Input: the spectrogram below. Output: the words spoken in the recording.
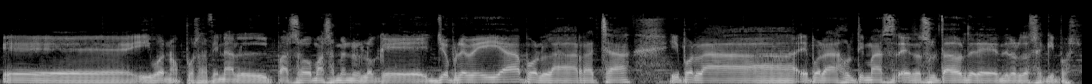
Eh, y bueno, pues al final pasó más o menos lo que yo preveía por la racha y por la y por las últimas eh, resultados de, de los dos equipos.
